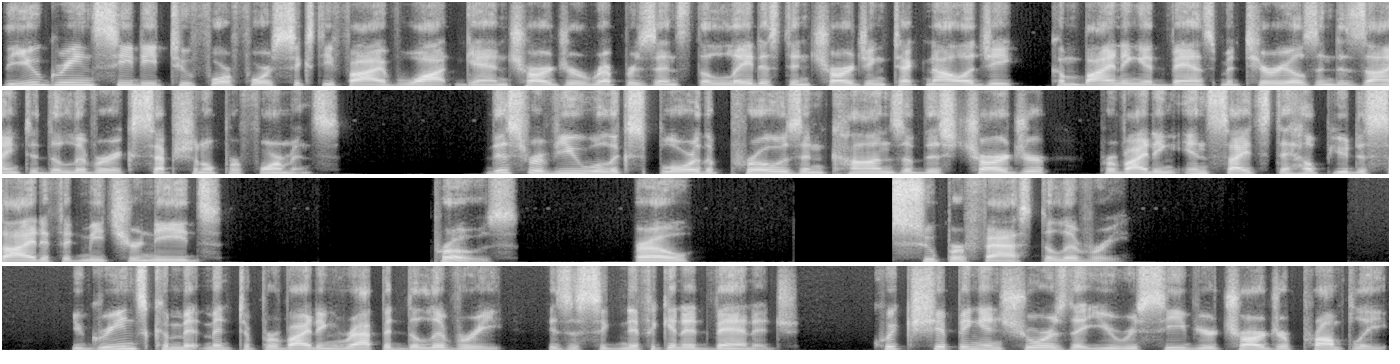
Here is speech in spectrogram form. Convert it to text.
The Ugreen CD24465 watt GAN charger represents the latest in charging technology, combining advanced materials and design to deliver exceptional performance. This review will explore the pros and cons of this charger, providing insights to help you decide if it meets your needs. Pros. Pro. Super fast delivery. Ugreen's commitment to providing rapid delivery is a significant advantage. Quick shipping ensures that you receive your charger promptly,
